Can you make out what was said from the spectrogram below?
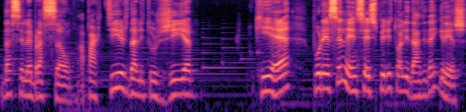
da celebração, a partir da liturgia, que é por excelência a espiritualidade da igreja.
